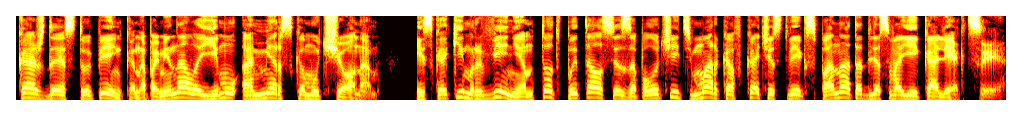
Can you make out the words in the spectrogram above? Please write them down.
Каждая ступенька напоминала ему о мерзком ученом, и с каким рвением тот пытался заполучить Марка в качестве экспоната для своей коллекции.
